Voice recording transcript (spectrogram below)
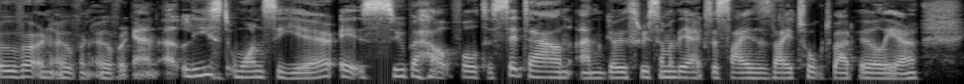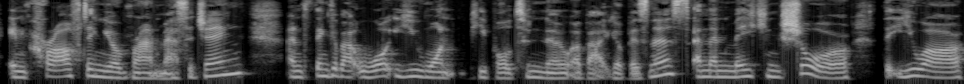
over and over and over again, at least once a year. It is super helpful to sit down and go through some of the exercises I talked about earlier in crafting your brand messaging and think about what you want people to know about your business and then making sure that you are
